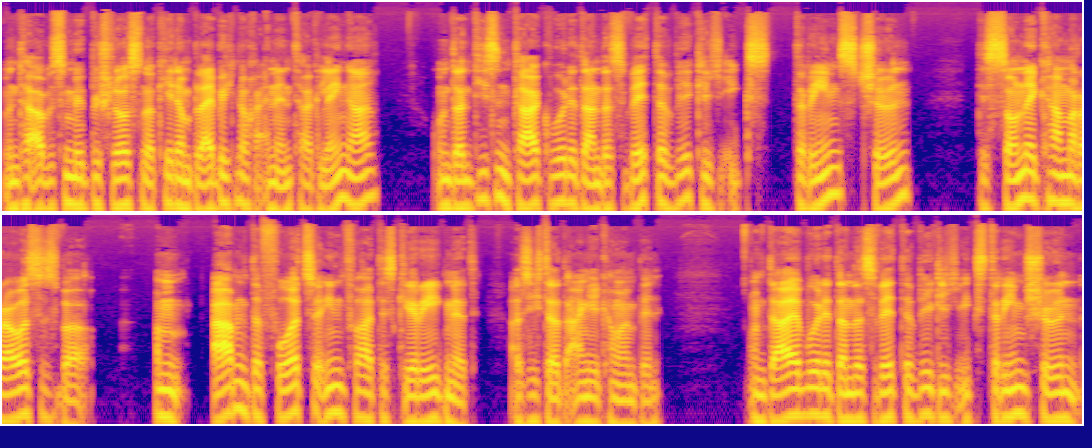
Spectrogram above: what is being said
und habe somit beschlossen, okay, dann bleibe ich noch einen Tag länger. Und an diesem Tag wurde dann das Wetter wirklich extremst schön. Die Sonne kam raus, es war am Abend davor zur Info hat es geregnet als ich dort angekommen bin. Und daher wurde dann das Wetter wirklich extrem schön,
